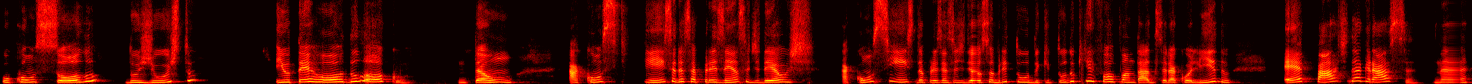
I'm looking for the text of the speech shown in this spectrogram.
o consolo do justo e o terror do louco. Então, a consciência dessa presença de Deus a consciência da presença de Deus sobre tudo, que tudo que for plantado será colhido, é parte da graça, né?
